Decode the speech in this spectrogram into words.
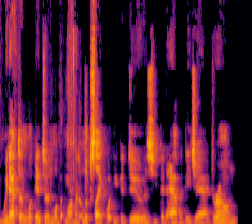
we'd have to look into it a little bit more, but it looks like what you could do is you could have a DJI drone,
